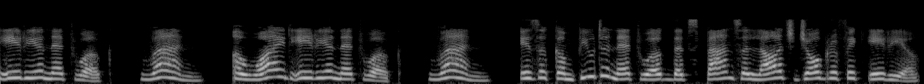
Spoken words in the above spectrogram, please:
Area Network WAN A wide area network WAN is a computer network that spans a large geographic area,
